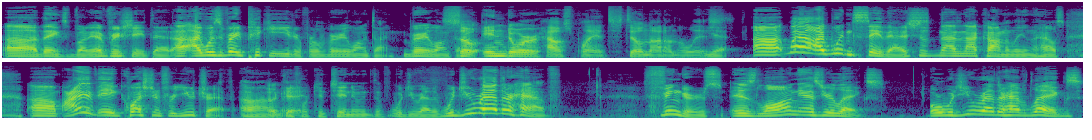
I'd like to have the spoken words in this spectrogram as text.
uh thanks buddy i appreciate that I, I was a very picky eater for a very long time very long time so indoor house plants still not on the list. yeah uh well i wouldn't say that it's just not not commonly in the house um i have a question for you Trav. um Okay. if we're continuing the would you rather would you rather have fingers as long as your legs or would you rather have legs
